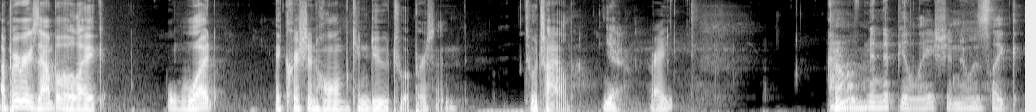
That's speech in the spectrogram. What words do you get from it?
a perfect example of like what a Christian home can do to a person, to a child, yeah. right? I don't know if manipulation. It was like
